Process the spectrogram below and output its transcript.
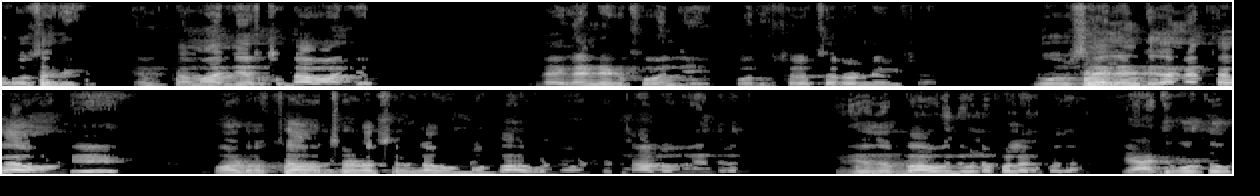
ఒకసారి మేము ప్రమాదం చేస్తున్నావా అని చెప్పి. డైలాండెడ్ ఫోన్ చేయి పోలీసులు వస్తారు రెండు నిమిషాలు. నువ్వు సైలెంట్గా మెత్తగా ఉంటే వాడు వస్తా వచ్చాడు వస్తాడు. ఇలా ఉన్నావు బాగున్నావు అంటాడు. నాలుగు రోజులు ఇదేదో బాగుంది ఉన్న పొలం పదా. యాటి పోతావు?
